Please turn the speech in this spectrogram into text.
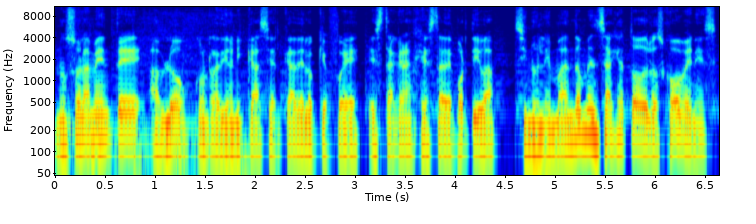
no solamente habló con Radiónica acerca de lo que fue esta gran gesta deportiva, sino le manda un mensaje a todos los jóvenes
